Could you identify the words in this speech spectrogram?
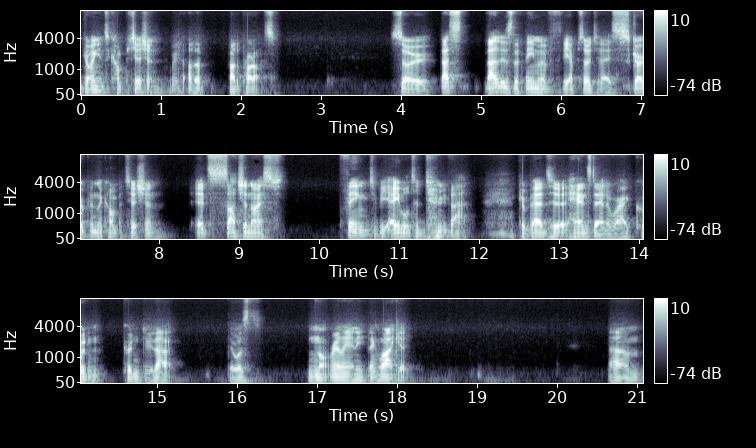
going into competition with other other products. So that's that is the theme of the episode today. Scope in the competition. It's such a nice thing to be able to do that compared to handstander where I couldn't couldn't do that. There was not really anything like it. Um,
